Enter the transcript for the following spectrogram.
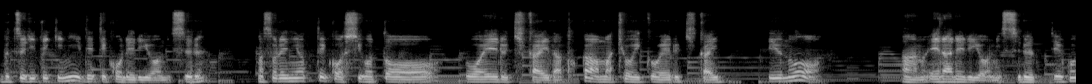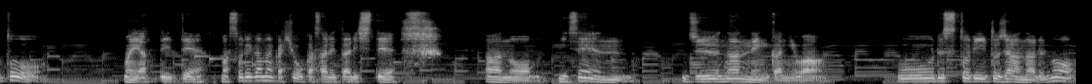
物理的に出てこれるようにする、まあ、それによってこう仕事を得る機会だとか、まあ、教育を得る機会っていうのをあの得られるようにするっていうことを、まあ、やっていて、まあ、それがなんか評価されたりしてあの2010何年かにはウォール・ストリート・ジャーナルの、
